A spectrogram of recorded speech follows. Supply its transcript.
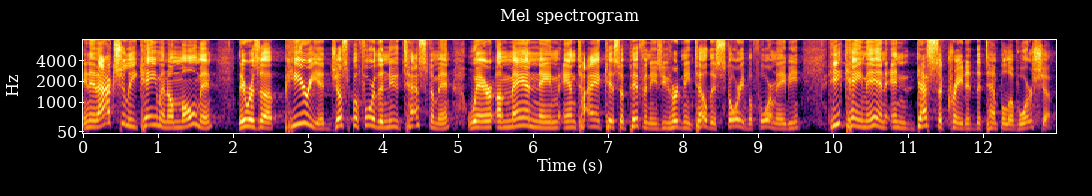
And it actually came in a moment there was a period just before the New Testament where a man named Antiochus Epiphanes, you heard me tell this story before maybe, he came in and desecrated the temple of worship.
